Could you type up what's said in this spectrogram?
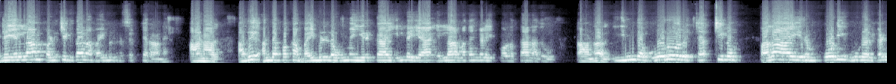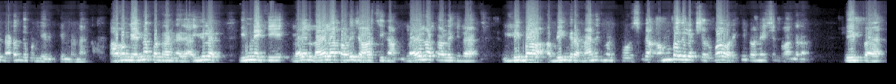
இதையெல்லாம் படிச்சுட்டு தான் நான் பைபிள் ரிசர்ச்சர் ஆனேன். ஆனால் அது அந்த பக்கம் பைபிள்ல உண்மை இருக்கா இல்லையா எல்லா மதங்களைப் போலத்தான் அது. ஆனால் இந்த ஒரு ஒரு சர்ச்சிலும் பல ஆயிரம் கோடி ஊழல்கள் நடந்து கொண்டிருக்கின்றன. அவங்க என்ன பண்றாங்க? இதுல இன்னைக்கு லயலா காலேஜ் ஆர்சி தான். லயலா காலேஜ்ல லிபா அப்படிங்கிற மேனேஜ்மெண்ட் கோர்ஸ்க்கு ஐம்பது லட்சம் ரூபாய் வரைக்கும் டொனேஷன் வாங்குறாங்க. இப்ப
